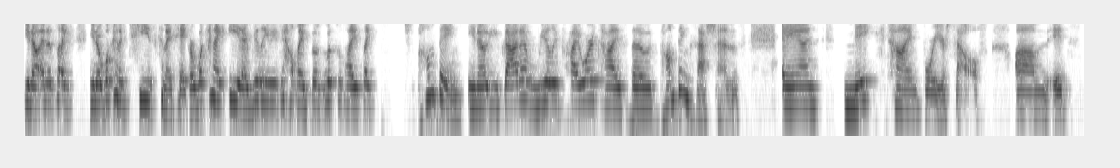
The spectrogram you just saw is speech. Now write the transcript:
you know, and it's like, you know, what kind of teas can I take or what can I eat? I really need to help my milk supply. It's like, just pumping. You know, you've got to really prioritize those pumping sessions and make time for yourself. Um, it's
